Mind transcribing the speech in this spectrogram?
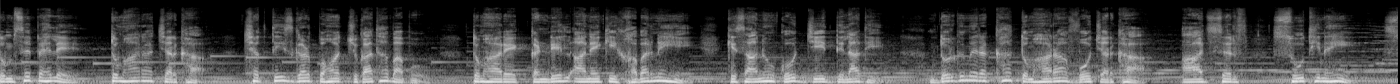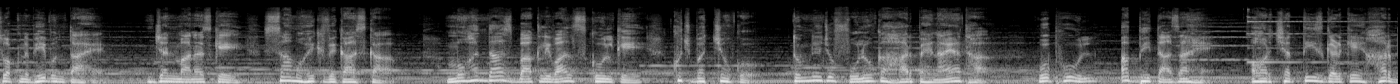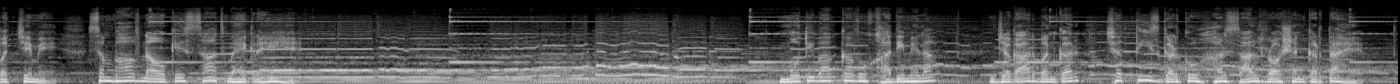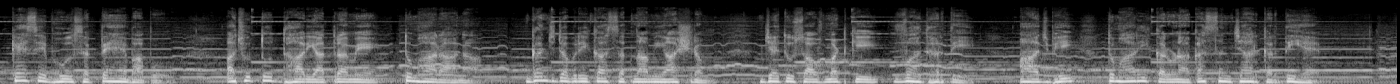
तुमसे पहले तुम्हारा चरखा छत्तीसगढ़ पहुँच चुका था, बापू। तुम्हारे कंडेल आने की खबर ने ही किसानों को जीत दिला दी। दुर्ग में रखा तुम्हारा वो चरखा आज सिर्फ़ सूत ही नहीं, स्वप्न भी बुनता है। जनमानस के सामूहिक विकास का। मोहनदास बाकलीवाल स्कूल के कुछ बच्चों को तुमने जो फूलों का हार पहनाया था, वो फूल अब भी ताज़ा हैं और छत्तीसगढ़ के हर बच्चे में संभावनाओं के साथ महक रहे हैं। मोतीबाग का वो खादी मेला, जगार बनकर छत्तीसगढ़ को हर साल रोशन करता है। कैसे भूल सकते हैं बापू? अछूतोद्धार यात्रा में तुम्हारा आना। गंज डबरी का सतनामी आश्रम, जैतू साव मठ की वह धरती, आज भी तुम्हारी करुणा का संचार करती है।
